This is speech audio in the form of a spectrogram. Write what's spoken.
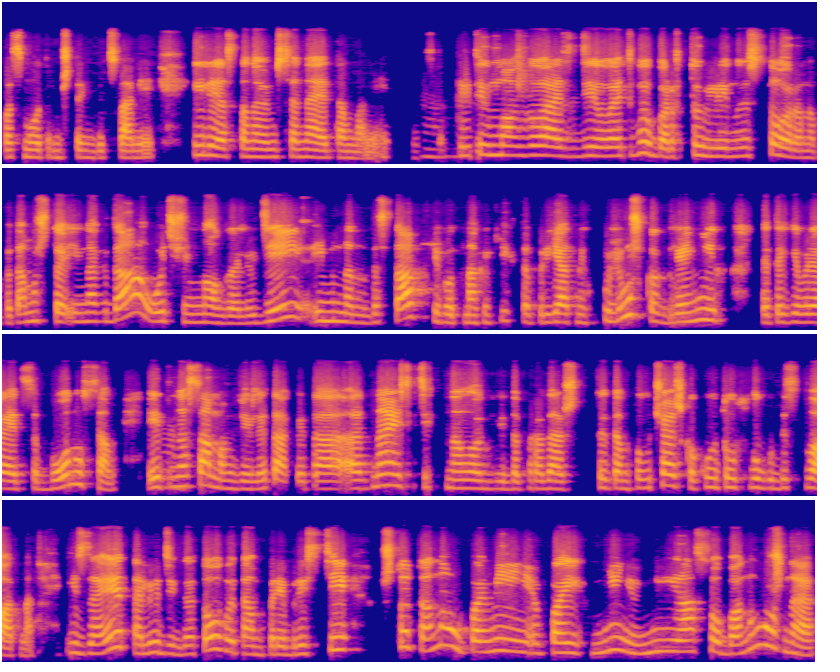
посмотрим что-нибудь с вами? Или остановимся на этом моменте? Mm-hmm. Ты могла сделать выбор в ту или иную сторону, потому что иногда очень много людей именно на доставке, вот на каких-то приятных плюшках, для них это является бонусом. И это mm-hmm самом деле так. Это одна из технологий до продаж. Ты там получаешь какую-то услугу бесплатно. И за это люди готовы там приобрести что-то, ну, по, по их мнению, не особо нужное,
